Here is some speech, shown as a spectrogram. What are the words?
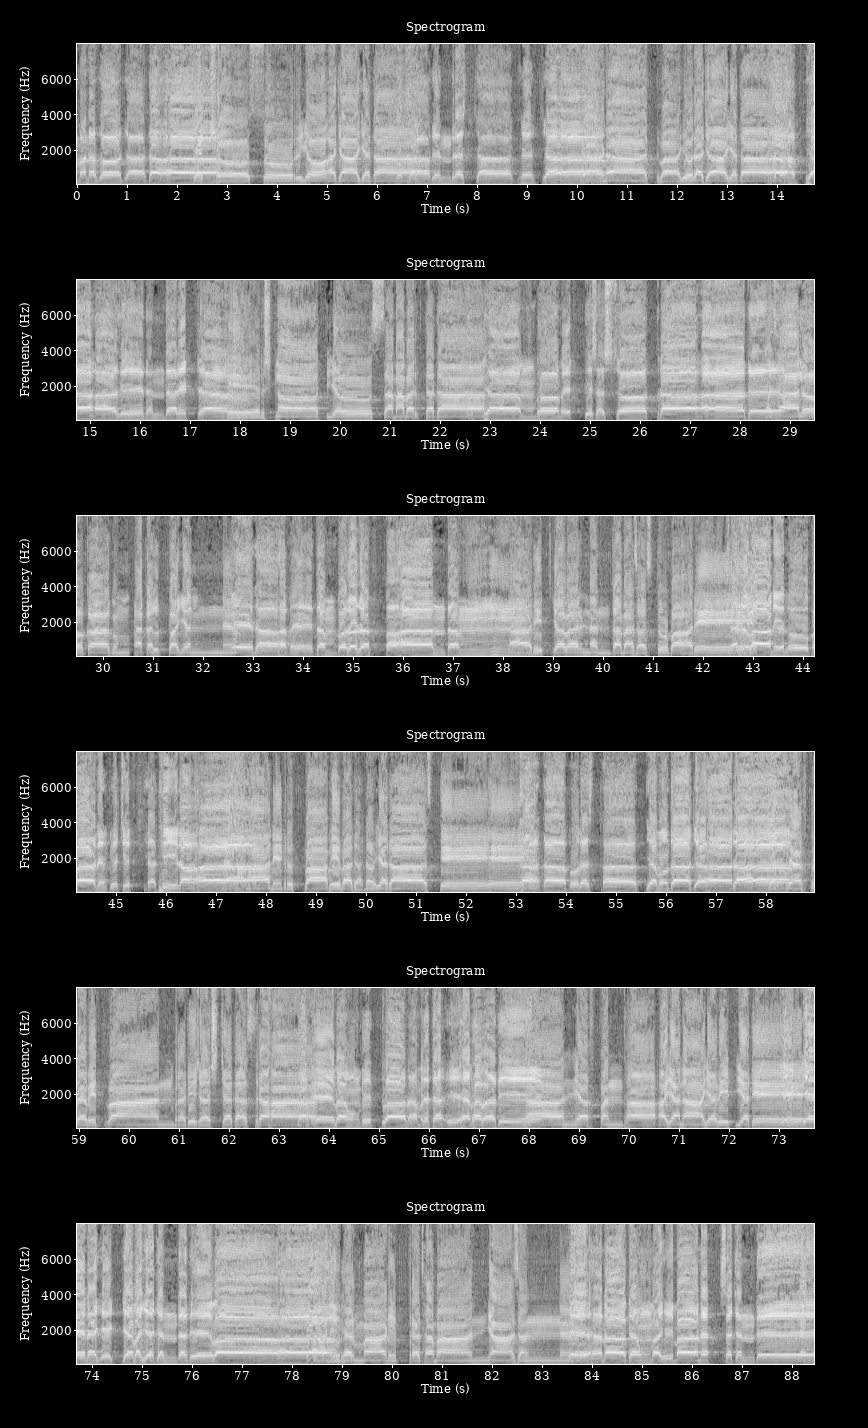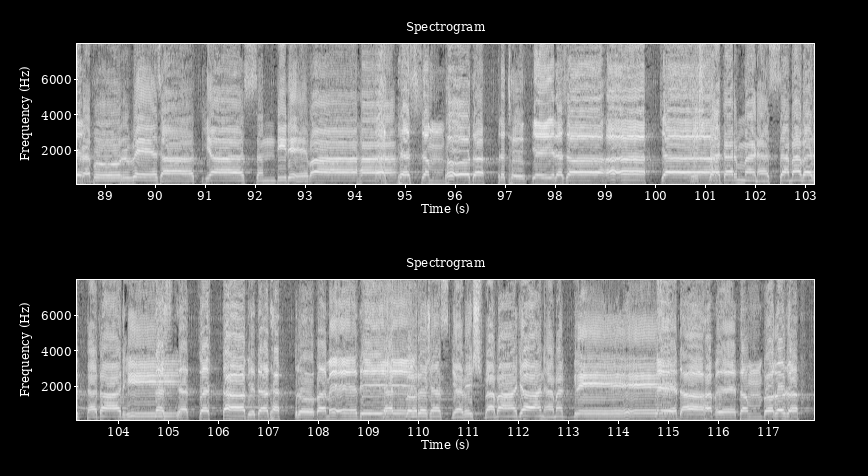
मनसो जातः। चक्षुः सूर्यो अजायत। मुखादिन्द्रश्चाग्निश्च प्राणाद्वायुरजायत। अभ्यासेदन्तरिक्ष। शीर्ष्णोद्यौ समवर्तत अभ्याम् भूमि दिशश्रोत्रात् तथा लोकागुम् अकल्पयन्। वेदाहमेतम् पुरुष महान्तम्। आदित्यवर्णन्तमसस्तु पारे। सर्वाणि रूपाणि विचित्य धीराः नामानि कृत्वाभिवदन यदास्ते धाता पुरस्ताद्यमुदा जहारा प्रविद्वान् प्रदिशश्च तस्रः। तमेवम् विद्वानमृत इह भवति। नान्यः पन्था अयनाय विद्यते। येन यज्ञमयजन्त देवाः तानि धर्माणि प्रथमान्यासन्। देहनागम् महिमान सजन्ते पूर्वे साध्याः सन्ति देवाः। अभ्यः सम्भोद पृथिव्यैरसा च। विश्वकर्मणः समवर्तताधि। तस्य त्वष्टा विदध द्रोपमेदे तत्पुरुषस्य विश्ववाजानमग्रे वेदाहमेतम् पुरुष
